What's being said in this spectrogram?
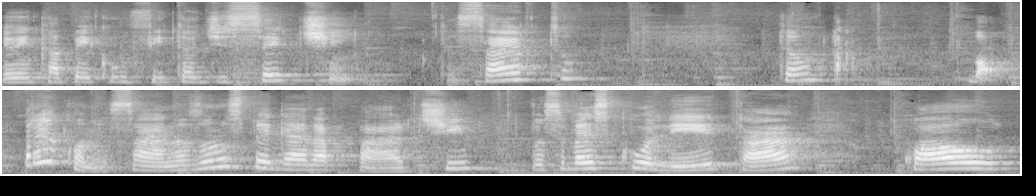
Eu encapei com fita de cetim tá certo? Então tá. Bom, para começar, nós vamos pegar a parte, você vai escolher, tá? Qual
